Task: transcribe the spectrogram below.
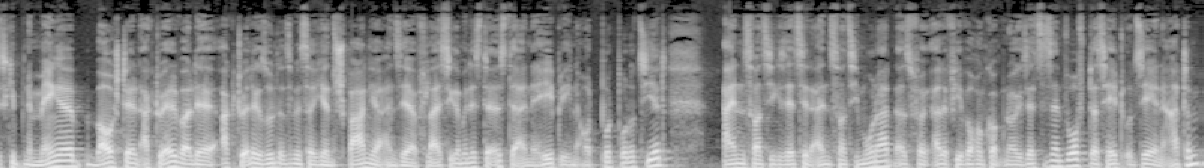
Es gibt eine Menge Baustellen aktuell, weil der aktuelle Gesundheitsminister Jens Spahn ja ein sehr fleißiger Minister ist, der einen erheblichen Output produziert. 21 Gesetze in 21 Monaten, also alle vier Wochen kommt ein neuer Gesetzesentwurf. Das hält uns sehr in Atem.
